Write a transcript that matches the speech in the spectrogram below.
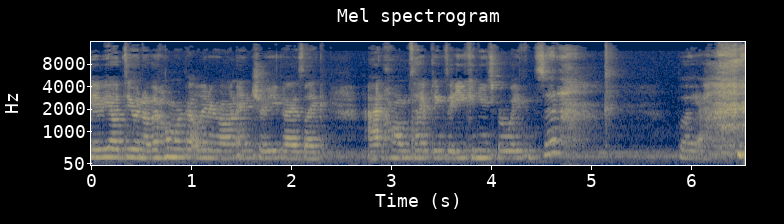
maybe I'll do another home workout later on and show you guys like at home type things that you can use for weights instead. But yeah.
